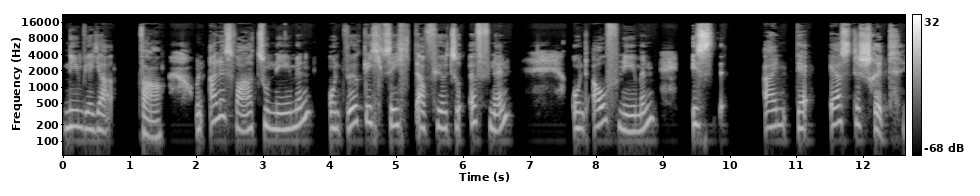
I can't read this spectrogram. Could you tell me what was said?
nehmen wir ja wahr. Und alles wahrzunehmen und wirklich sich dafür zu öffnen und aufnehmen, ist ein der erste Schritt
